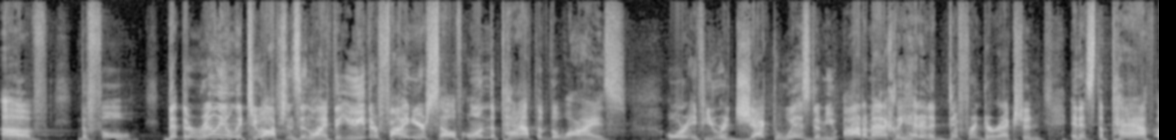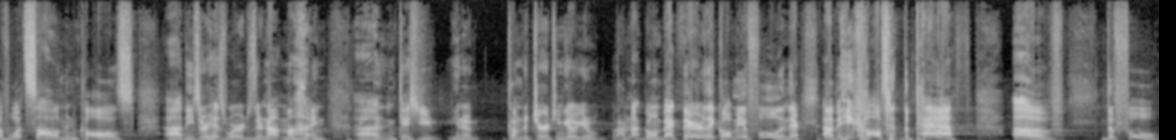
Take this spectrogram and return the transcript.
of the fool. That there are really only two options in life that you either find yourself on the path of the wise or if you reject wisdom, you automatically head in a different direction, and it's the path of what Solomon calls. Uh, these are his words; they're not mine. Uh, in case you you know come to church and go, you know, I'm not going back there. They called me a fool in there, uh, but he calls it the path of the fool.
